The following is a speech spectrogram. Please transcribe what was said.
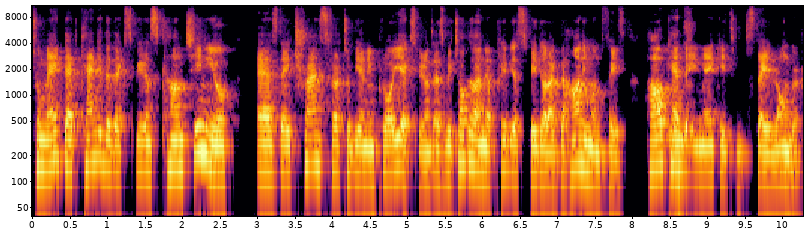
to make that candidate experience continue as they transfer to be an employee experience? As we talked about in the previous video, like the honeymoon phase, how can yes. they make it stay longer?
